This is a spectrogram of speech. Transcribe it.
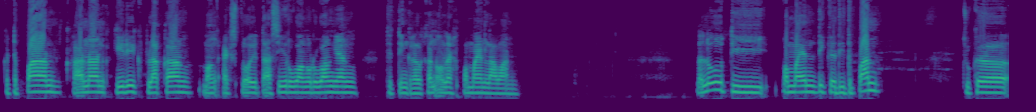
ke depan, ke kanan, ke kiri, ke belakang mengeksploitasi ruang-ruang yang ditinggalkan oleh pemain lawan. Lalu di pemain tiga di depan juga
